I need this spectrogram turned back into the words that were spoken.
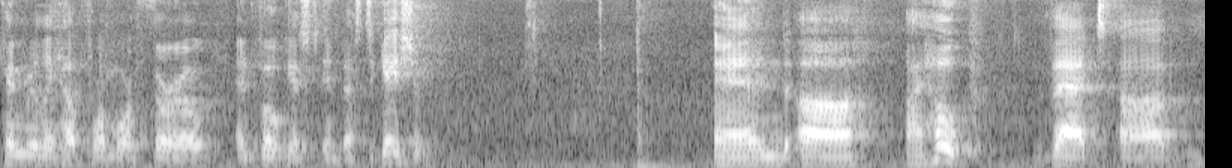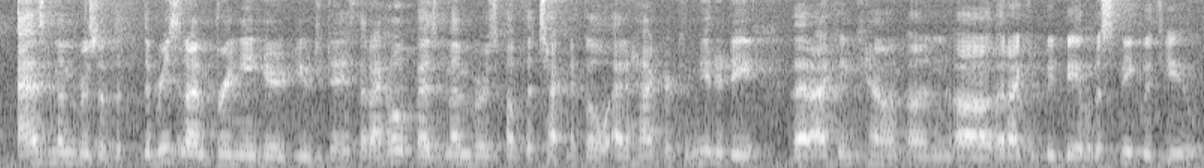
can really help for a more thorough and focused investigation. And uh, I hope that uh, as members of the, the reason I'm bringing here you today is that I hope as members of the technical and hacker community that I can count on, uh, that I can be able to speak with you,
